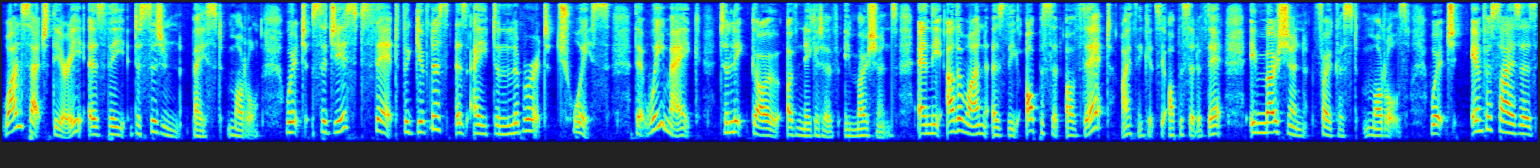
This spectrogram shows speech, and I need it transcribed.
One such theory is the decision based model, which suggests that forgiveness is a deliberate choice that we make to let go of negative emotions. And the other one is the opposite of that. I think it's the opposite of that emotion focused models, which emphasizes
